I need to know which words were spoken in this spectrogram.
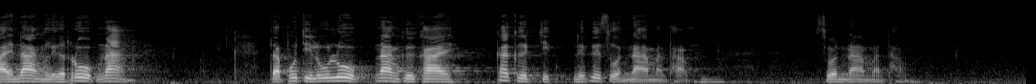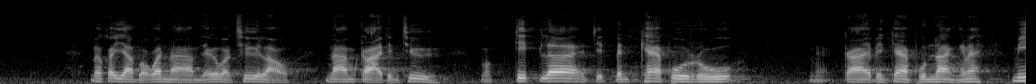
ายนั่งหรือรูปนั่ง แต่ผู้ที่รู้รูปนั่งคือใครก็คือจิตหรือคือส่วนนามธรรมส่วนนามธรรมไม่ค่อยอยากบอกว่านามเดี๋ยวก็บอกชื่อเรา นามกลายเป็นชื่อ บอกจิตเลย จิตเป็นแค่ผู้รู้ กายเป็นแค่ผู้นั่งใช่ไหมมี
